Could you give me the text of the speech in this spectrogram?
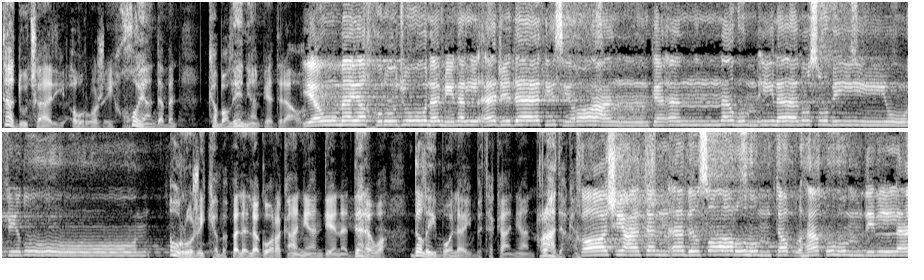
تا دووچاری ئەو ڕۆژەی خۆیان دەبن کە بەڵێنیان پێدراوە یومە یەخڕجوونە منە ئەجدداتی سیڕان کە ئەنەهم ئیلە نووسبی وفیدون ئەو ڕۆژی کە بەپەلە لە گۆڕەکانیان دێنە دەرەوە دەڵی بۆ لای بتەکانیان ڕادەکەن خاشعەتەن ئەبساڕهم تەڕهەقهم دیلە.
